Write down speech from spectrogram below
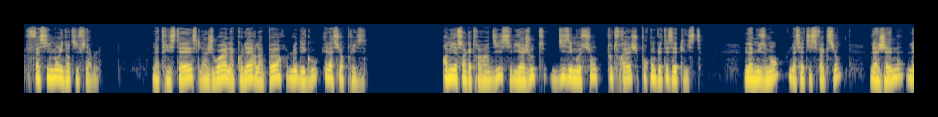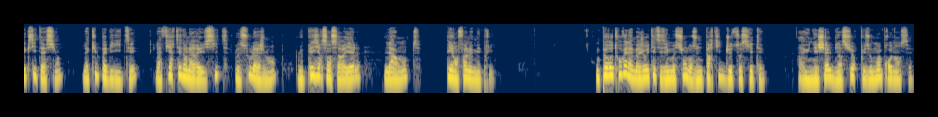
facilement identifiables. La tristesse, la joie, la colère, la peur, le dégoût et la surprise. En 1990, il y ajoute dix émotions toutes fraîches pour compléter cette liste. L'amusement, la satisfaction, la gêne, l'excitation, la culpabilité, la fierté dans la réussite, le soulagement, le plaisir sensoriel, la honte et enfin le mépris. On peut retrouver la majorité de ces émotions dans une partie de jeu de société, à une échelle bien sûr plus ou moins prononcée.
